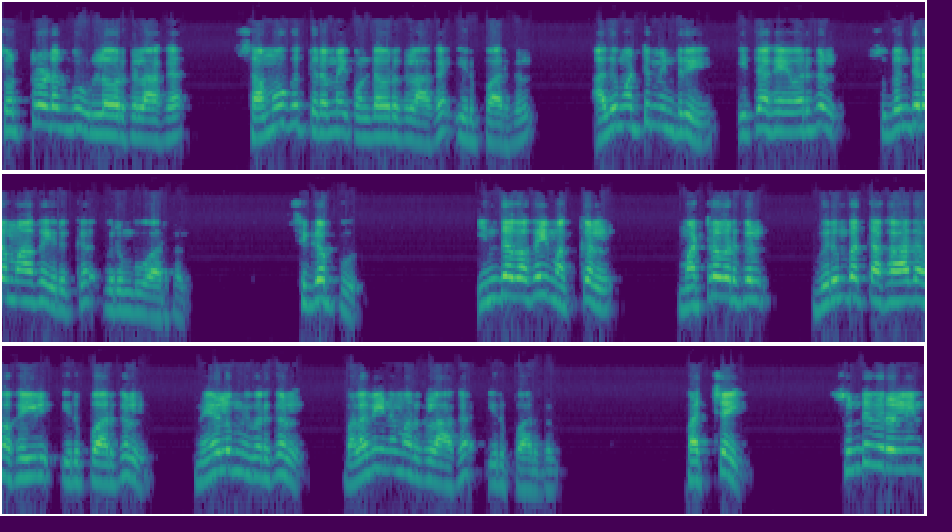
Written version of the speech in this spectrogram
சொற்றொடர்பு உள்ளவர்களாக சமூக திறமை கொண்டவர்களாக இருப்பார்கள். அது மட்டுமின்றி இத்தகையவர்கள் சுதந்திரமாக இருக்க விரும்புவார்கள். சிகப்பு. இந்த வகை மக்கள் மற்றவர்கள் விரும்பத்தகாத வகையில் இருப்பார்கள். மேலும் இவர்கள் பலவீனமர்களாக இருப்பார்கள். பச்சை. சுண்டு விரலின்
